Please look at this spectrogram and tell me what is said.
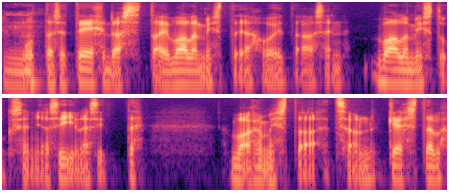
Mm. Mutta se tehdas tai valmistaja hoitaa sen valmistuksen ja siinä sitten varmistaa, että se on kestävä.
